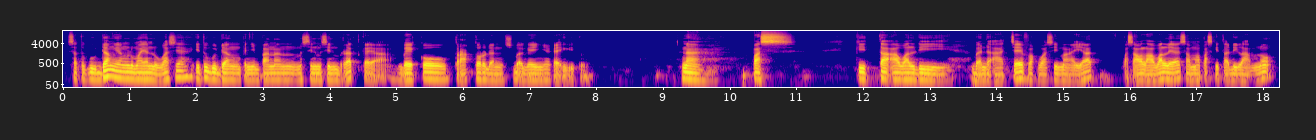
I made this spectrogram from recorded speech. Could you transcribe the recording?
Satu gudang yang lumayan luas ya, itu gudang penyimpanan mesin-mesin berat kayak beko, traktor dan sebagainya kayak gitu. Nah, pas kita awal di Banda Aceh evakuasi mayat, pas awal-awal ya sama pas kita di Lamno,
